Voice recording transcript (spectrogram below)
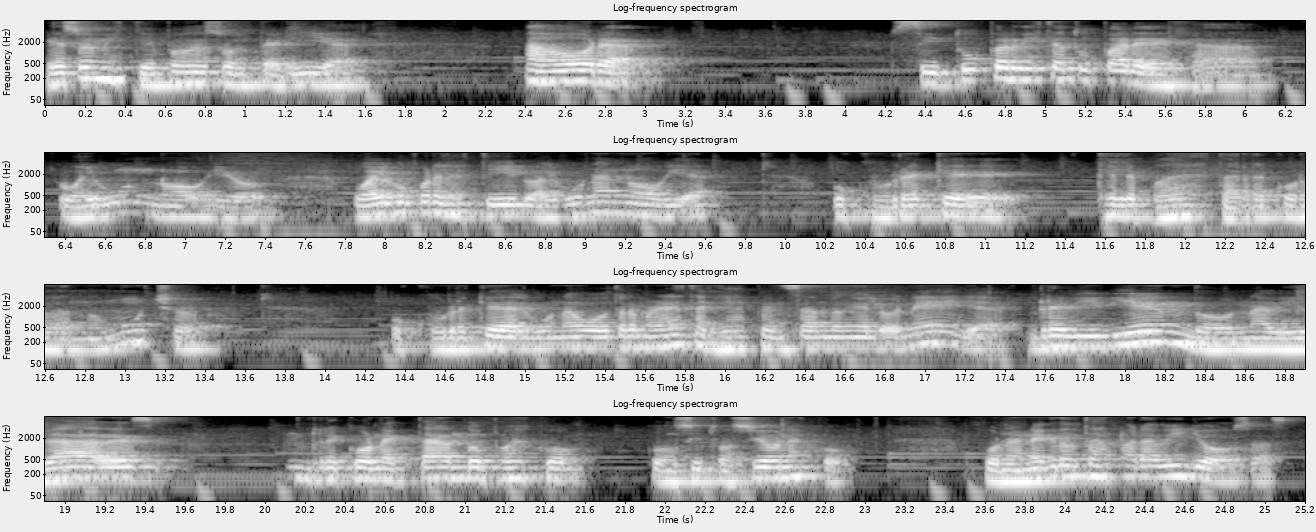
eso en mis tiempos de soltería. Ahora, si tú perdiste a tu pareja o algún novio o algo por el estilo, alguna novia, ocurre que, que le puedes estar recordando mucho. Ocurre que de alguna u otra manera estarías pensando en él o en ella, reviviendo navidades reconectando pues con, con situaciones, con, anécdotas maravillosas.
